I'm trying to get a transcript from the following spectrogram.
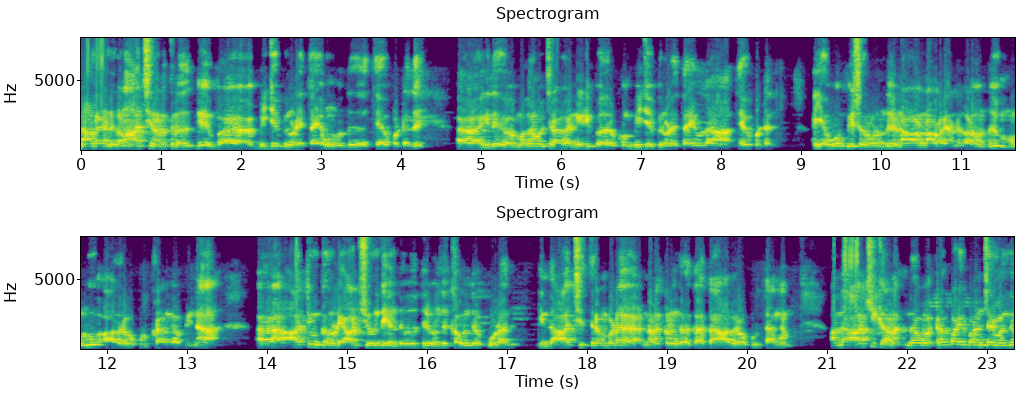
நாலாண்டு காலம் ஆட்சி நடத்துறதுக்கு இப்போ பிஜேபியினுடைய தயவும் வந்து தேவைப்பட்டது. இது முதலமைச்சராக நீடிப்பதற்கும் பிஜேபியினுடைய தயவு தான் தேவைப்பட்டது. ஐயா ஓபிஎஸ் அவர்கள் வந்து நாலு நாலரை ஆண்டு காலம் வந்து முழு ஆதரவு கொடுக்குறாங்க அப்படின்னா அதிமுகனுடைய ஆட்சி வந்து எந்த விதத்திலும் வந்து கவிழ்ந்துடக்கூடாது. இந்த ஆட்சி திறம்பட நடக்கணுங்கிறதுக்காக தான் ஆதரவு கொடுத்தாங்க. அந்த ஆட்சிக்கான இந்த எடப்பாடி பழனிசாமி வந்து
